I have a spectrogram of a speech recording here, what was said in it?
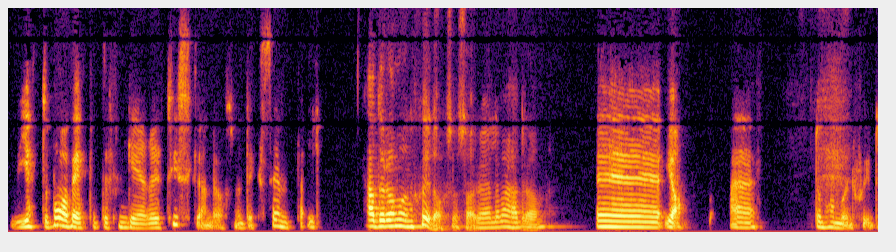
jättebra att veta att det fungerar i Tyskland då, som ett exempel. Hade de munskydd också sa du, eller vad hade de? Eh, ja, eh, de har munskydd.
